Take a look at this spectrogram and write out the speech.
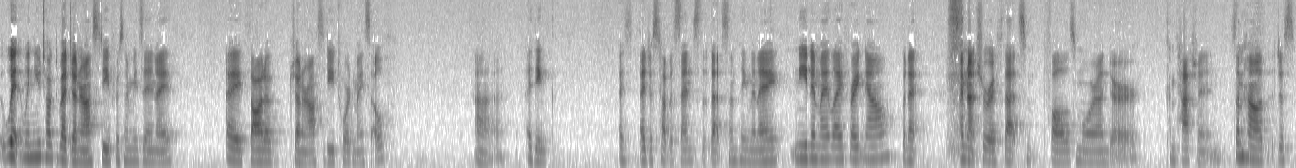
when, when you talked about generosity, for some reason, I, I thought of generosity toward myself. Uh, I think I, I just have a sense that that's something that I need in my life right now, but I, I'm not sure if that falls more under compassion. Somehow, just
